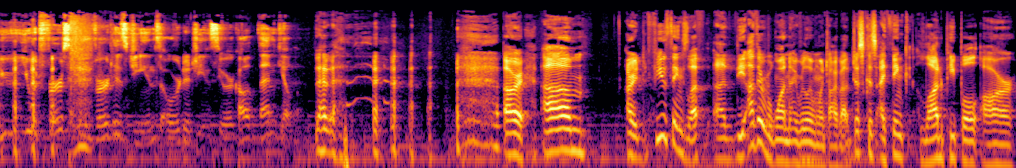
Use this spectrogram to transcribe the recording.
you. You would first convert his genes over to Genestealer cult, then kill him. All right. Um, all right, a few things left. Uh, the other one I really want to talk about, just because I think a lot of people are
